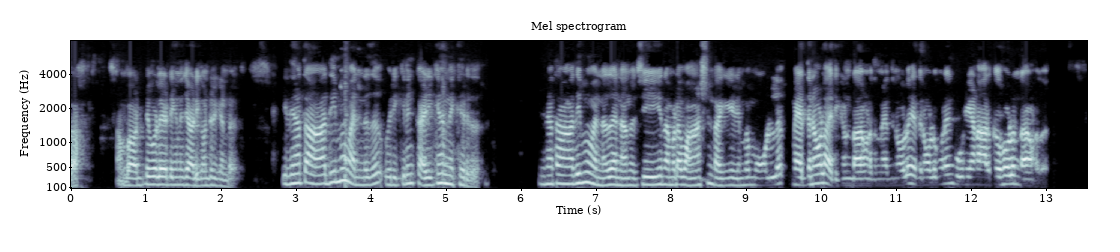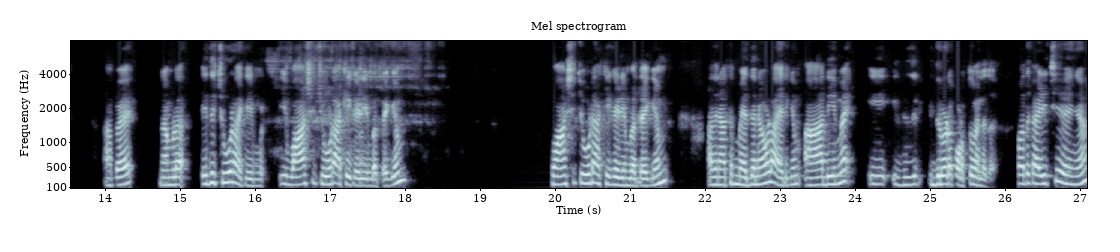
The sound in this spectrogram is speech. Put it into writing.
ദാ, സംഭവം അടിപൊളിയായിട്ട് ഇങ്ങനെ ചാടിക്കൊണ്ടിരിക്കുന്നുണ്ട്. ഇതിനകത്ത് ആദ്യമേ വന്നത് ഒരിക്കലും കഴിക്കാൻ നിൽക്കരുത്. ഇതിനകത്ത് ആദ്യമേ വന്നത് എന്നാന്ന് വെച്ചാൽ ഈ നമ്മുടെ വാഷ് ഉണ്ടാക്കി കഴിയുമ്പോൾ മുകളിൽ മെഥനോൾ ആയിരിക്കും ഉണ്ടാവുന്നത് എഥനോളും കൂടെയും കൂടിയാണ് ആൽക്കഹോൾ ഉണ്ടാവുന്നത് അപ്പൊ നമ്മൾ ഇത് ചൂടാക്കി ഈ വാഷ് ചൂടാക്കി കഴിയുമ്പോഴത്തേക്കും വാഷ് ചൂടാക്കി കഴിയുമ്പോഴത്തേക്കും അതിനകത്ത് മെഥനോൾ ആയിരിക്കും ആദ്യമേ ഈ ഇത് ഇതിലൂടെ പുറത്തു വന്നത്. അപ്പൊ അത് കഴിച്ചു കഴിഞ്ഞാൽ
